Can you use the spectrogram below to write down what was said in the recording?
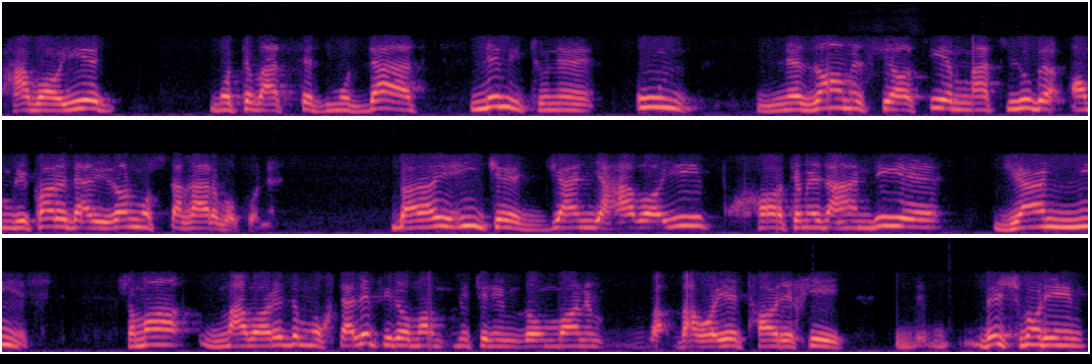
هوایی متوسط مدت نمی‌تونه اون نظام سیاسی مطلوب آمریکا رو در ایران مستقر بکنه. برای اینکه جنگ هوایی خاتمه دهنده جنگ نیست. شما موارد مختلفی رو ما می‌تونیم به عنوان وقایع تاریخی بشمریم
